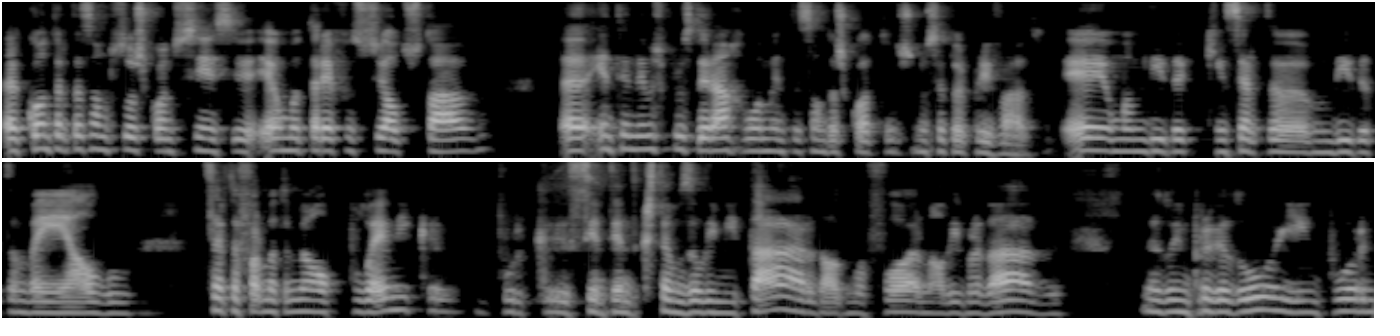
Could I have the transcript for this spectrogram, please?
a contratação de pessoas com deficiência é uma tarefa social do Estado, entendemos proceder à regulamentação das cotas no setor privado. É uma medida que, em certa medida, também é algo de certa forma também algo polémica, porque se entende que estamos a limitar de alguma forma a liberdade né, do empregador e impor.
